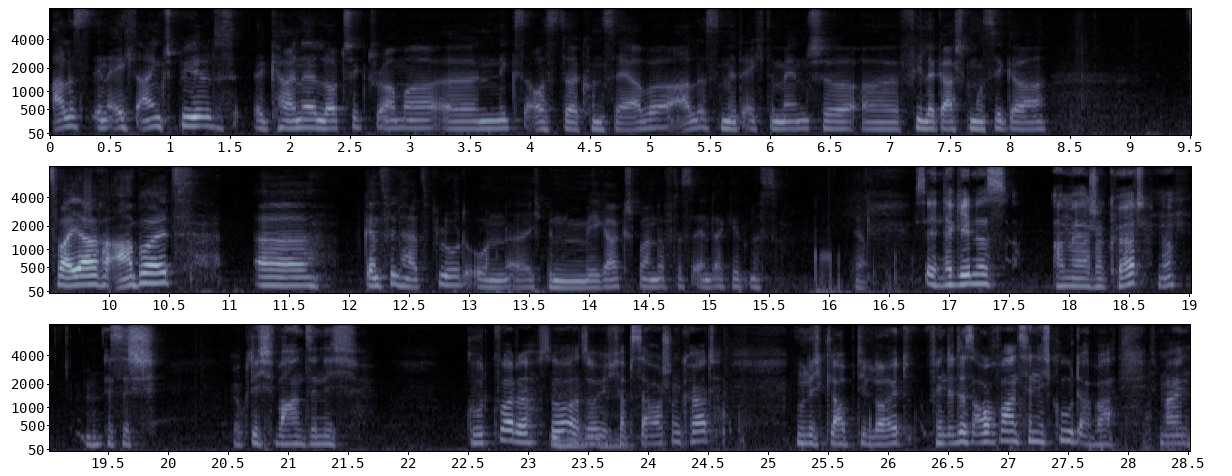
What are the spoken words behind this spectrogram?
alles in echt eingespielt, äh, keine Logic Drummer, äh, nichts aus der Konserve, alles mit echten Menschen, äh, viele Gastmusiker, zwei Jahre Arbeit, äh, ganz viel Herzblut und äh, ich bin mega gespannt auf das Endergebnis. Das Endergebnis haben wir ja schon gehört. Ne? Mhm. Es ist wirklich wahnsinnig gut geworden. So. Mhm. Also ich habe es ja auch schon gehört. Und ich glaube, die Leute finden das auch wahnsinnig gut. Aber ich meine,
